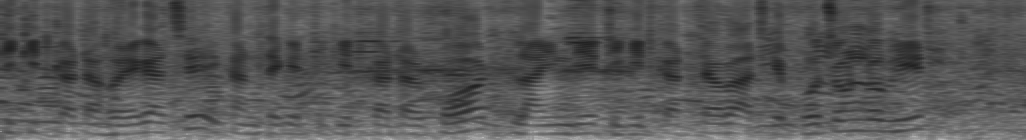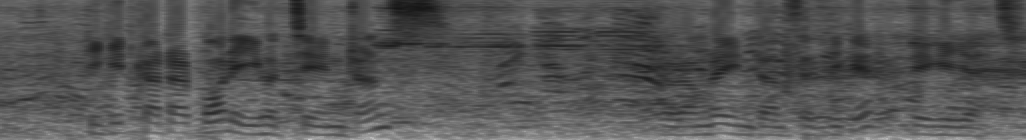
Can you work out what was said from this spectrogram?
টিকিট কাটা হয়ে গেছে। এখান থেকে টিকিট কাটার পর লাইন দিয়ে টিকিট কাটতে হবে। আজকে প্রচণ্ড ভিড়। টিকিট কাটার পর এই হচ্ছে এন্ট্রান্স এবার আমরা এন্ট্রান্সের দিকে এগিয়ে যাচ্ছি।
